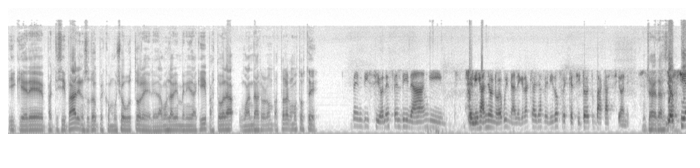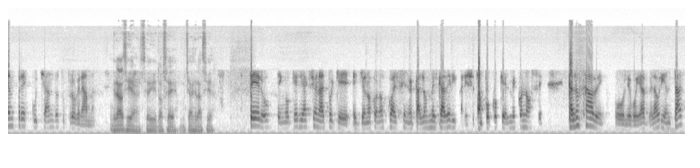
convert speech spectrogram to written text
y quiere participar y nosotros pues con mucho gusto le, damos la bienvenida aquí, pastora Wanda Rolón. Pastora, ¿cómo está usted? Bendiciones, Ferdinand, y feliz año nuevo y me alegra que hayas venido fresquecito de tus vacaciones. Muchas gracias. Yo siempre escuchando tu programa. Gracias, sí, lo sé. Muchas gracias. Pero tengo que reaccionar porque eh, yo no conozco al señor Carlos Mercader y parece tampoco que él me conoce. Carlos sabe, o le voy a, orientar,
